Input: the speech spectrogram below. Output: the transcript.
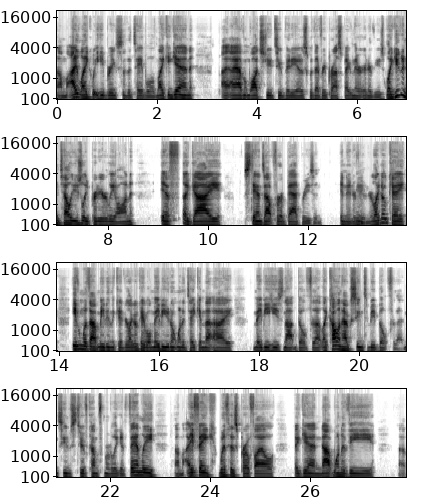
um, I like what he brings to the table. And Like again, I, I, haven't watched YouTube videos with every prospect in their interviews. But like you can tell usually pretty early on if a guy stands out for a bad reason in an interview. Mm. And you're like, okay, even without meeting the kid, you're like, okay, well, maybe you don't want to take him that high. Maybe he's not built for that. Like Colin Houck seemed to be built for that and seems to have come from a really good family. Um, I think with his profile, again, not one of the uh,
